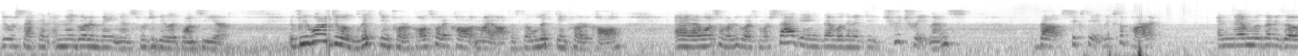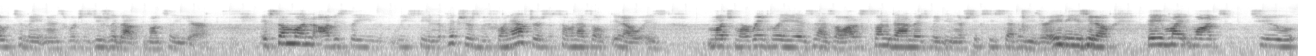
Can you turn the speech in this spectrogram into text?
do a second, and then go to maintenance, which would be like once a year. If we want to do a lifting protocol, that's what I call it in my office, the lifting protocol, and I want someone who has more sagging, then we're going to do two treatments, about six to eight weeks apart, and then we're going to go to maintenance, which is usually about once a year. If someone, obviously, we see in the pictures before and afters, if someone has, a, you know, is much more wrinkly, is has a lot of sun damage, maybe in their 60s, 70s, or 80s, you know, they might want to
